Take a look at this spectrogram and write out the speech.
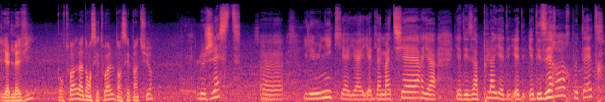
Il y a de la vie pour toi, là, dans ces toiles, dans ces peintures? Le geste, euh, il est unique. Il y, a, de la matière, il y a, des aplats, il y a des erreurs peut-être.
